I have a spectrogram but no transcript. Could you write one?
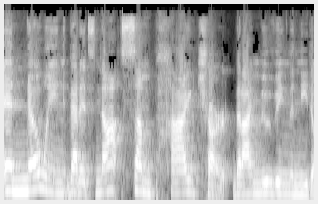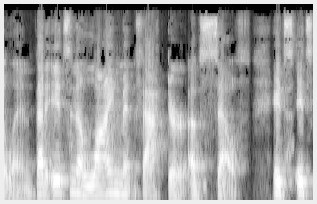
and knowing that it's not some pie chart that I'm moving the needle in, that it's an alignment factor of self. It's, it's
